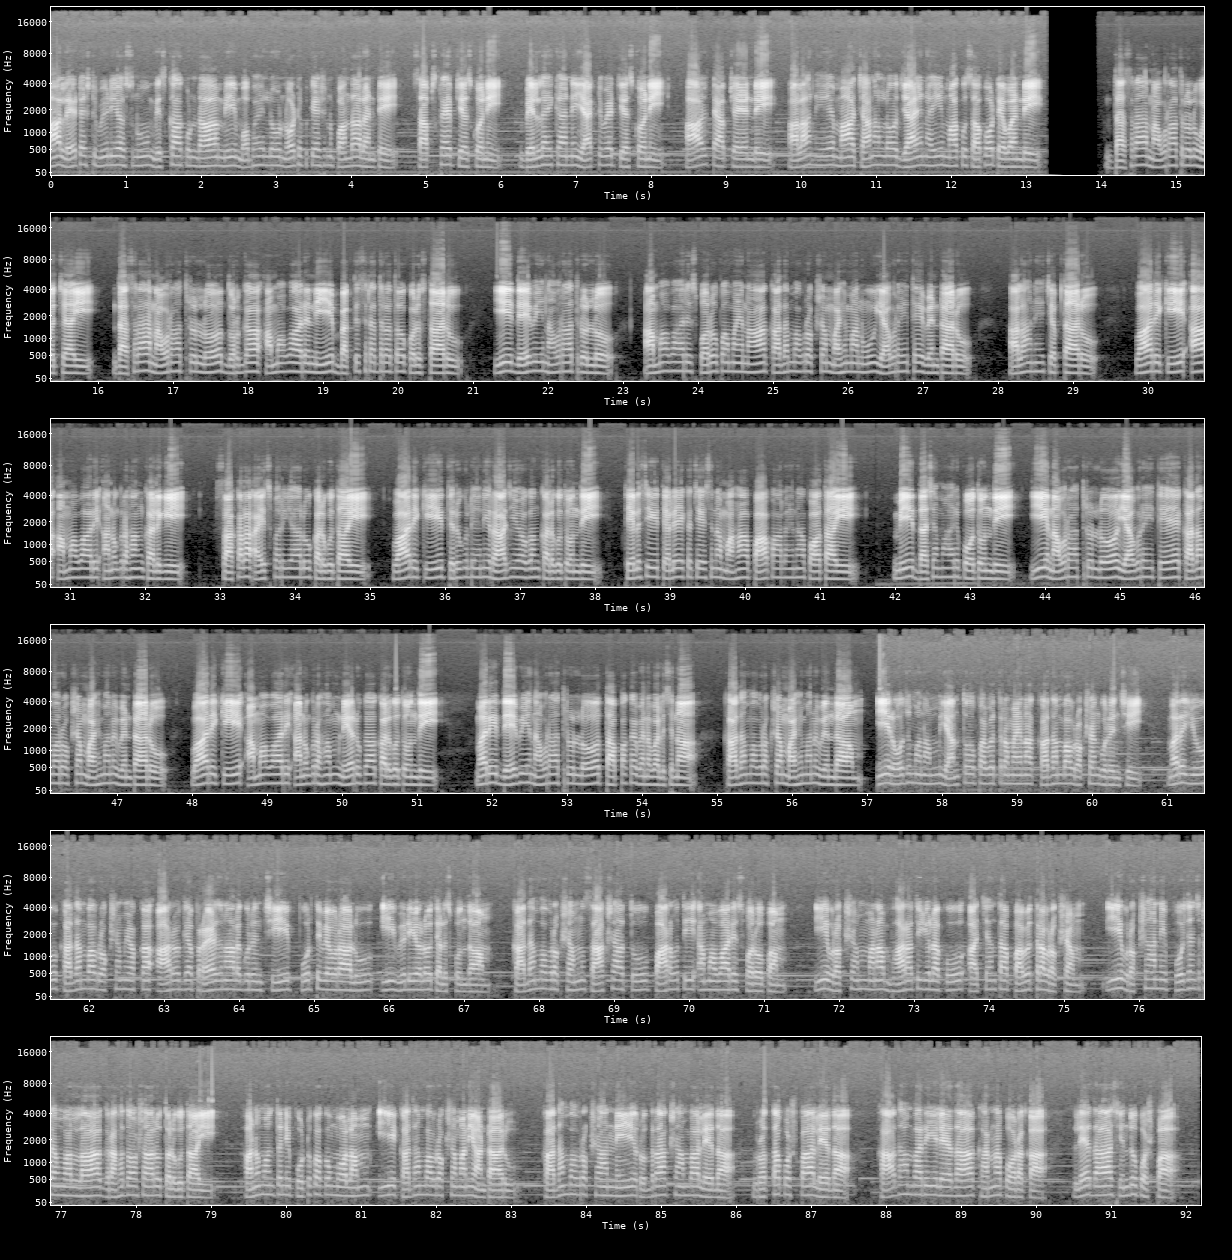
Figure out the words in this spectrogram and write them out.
మా latest వీడియోస్ను miss కాకుండా మీ మొబైల్లో నోటిఫికేషన్ పొందాలంటే సబ్స్క్రైబ్ చేసుకొని బెల్ ఐకాన్ని యాక్టివేట్ చేసుకొని ఆల్ ట్యాప్ చేయండి. అలానే మా ఛానల్లో జాయిన్ అయ్యి మాకు సపోర్ట్ ఇవ్వండి. దసరా నవరాత్రులు వచ్చాయి. దసరా నవరాత్రుల్లో దుర్గా అమ్మవారిని భక్తి శ్రద్ధలతో కొలుస్తారు. ఈ దేవి నవరాత్రుల్లో అమ్మవారి స్వరూపమైన కదంబ వృక్షం మహిమను ఎవరైతే వింటారో అలానే చెప్తారు. వారికి ఆ అమ్మవారి అనుగ్రహం కలిగి సకల ఐశ్వర్యాలు కలుగుతాయి. వారికి తిరుగులేని రాజయోగం కలుగుతుంది. తెలిసి తెలియక చేసిన మహా పాపాలైనా పోతాయి. మీ దశ మారిపోతుంది. ఈ నవరాత్రుల్లో ఎవరైతే కదంబ మహిమను వింటారో వారికి అమ్మవారి అనుగ్రహం నేరుగా కలుగుతుంది. మరి దేవి నవరాత్రుల్లో తప్పక వినవలసిన కదంబ వృక్షం మహిమను విందాం. ఈ రోజు మనం ఎంతో పవిత్రమైన కదంబ వృక్షం గురించి మరియు కదంబ వృక్షం యొక్క ఆరోగ్య ప్రయోజనాల గురించి పూర్తి వివరాలు ఈ వీడియోలో తెలుసుకుందాం. కదంబ వృక్షం సాక్షాత్తు పార్వతీ అమ్మవారి స్వరూపం. ఈ వృక్షం మన భారతీయులకు అత్యంత పవిత్ర వృక్షం. ఈ వృక్షాన్ని పూజించటం వల్ల గ్రహదోషాలు తొలగుతాయి. హనుమంతుని పుట్టుకకు మూలం ఈ కదంబ వృక్షమని అంటారు. కదంబ వృక్షాన్ని రుద్రాక్షాంబ లేదా వృత్తపుష్ప లేదా కాదంబరి లేదా కర్ణపూరక లేదా సింధు పుష్ప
